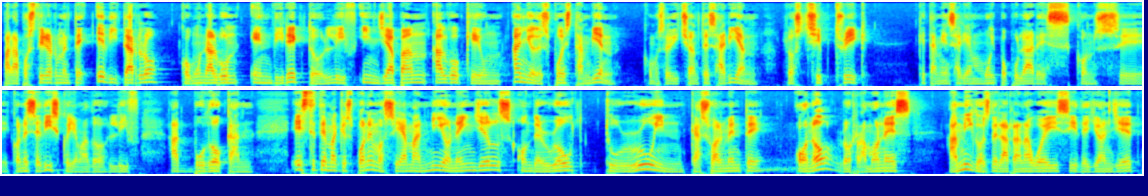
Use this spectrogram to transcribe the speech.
para posteriormente editarlo como un álbum en directo, Live in Japan, algo que un año después también como os he dicho antes, harían los Chip Trick, que también serían muy populares con, con ese disco llamado Live at Budokan. Este tema que os ponemos se llama Neon Angels on the Road to Ruin, casualmente o no, los Ramones, amigos de las Runaways y de Joan Jett,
